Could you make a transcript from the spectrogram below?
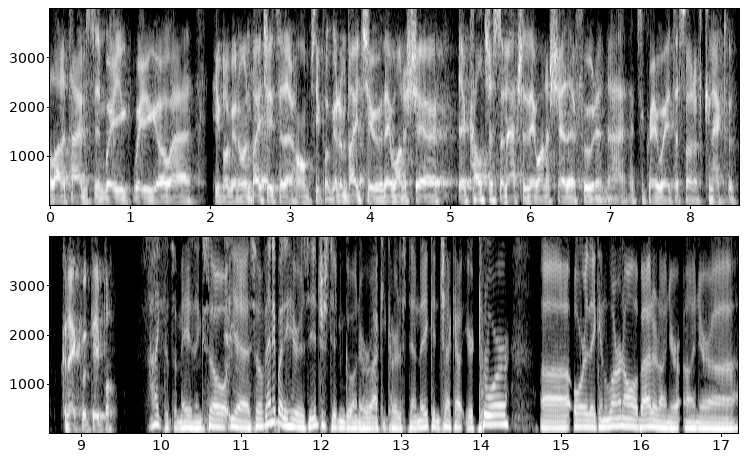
a lot of times, where you where you go, uh, people are going to invite you to their homes. People are going to invite you. They want to share their culture, so naturally they want to share their food, and uh, it's a great way to sort of connect with connect with people. I think that's amazing. So yeah, so if anybody here is interested in going to Iraqi Kurdistan, they can check out your tour, uh, or they can learn all about it on your on your uh,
